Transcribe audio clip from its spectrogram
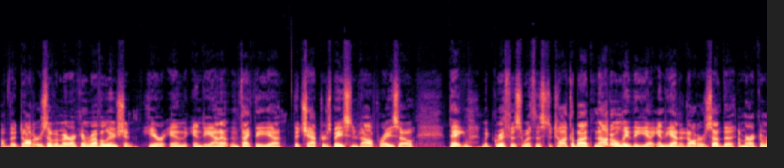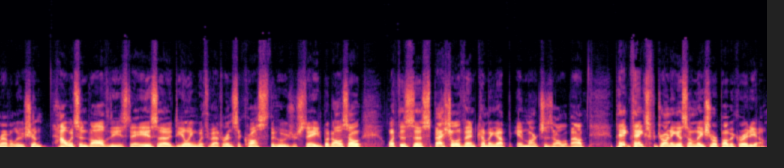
of the Daughters of American Revolution here in Indiana. In fact, the uh, the chapter is based in Valparaiso. Peg McGriff is with us to talk about not only the uh, Indiana Daughters of the American Revolution, how it's involved these days uh, dealing with veterans across the Hoosier State, but also what this uh, special event coming up in March is all about. Peg, thanks for joining us on Lakeshore Public Radio.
